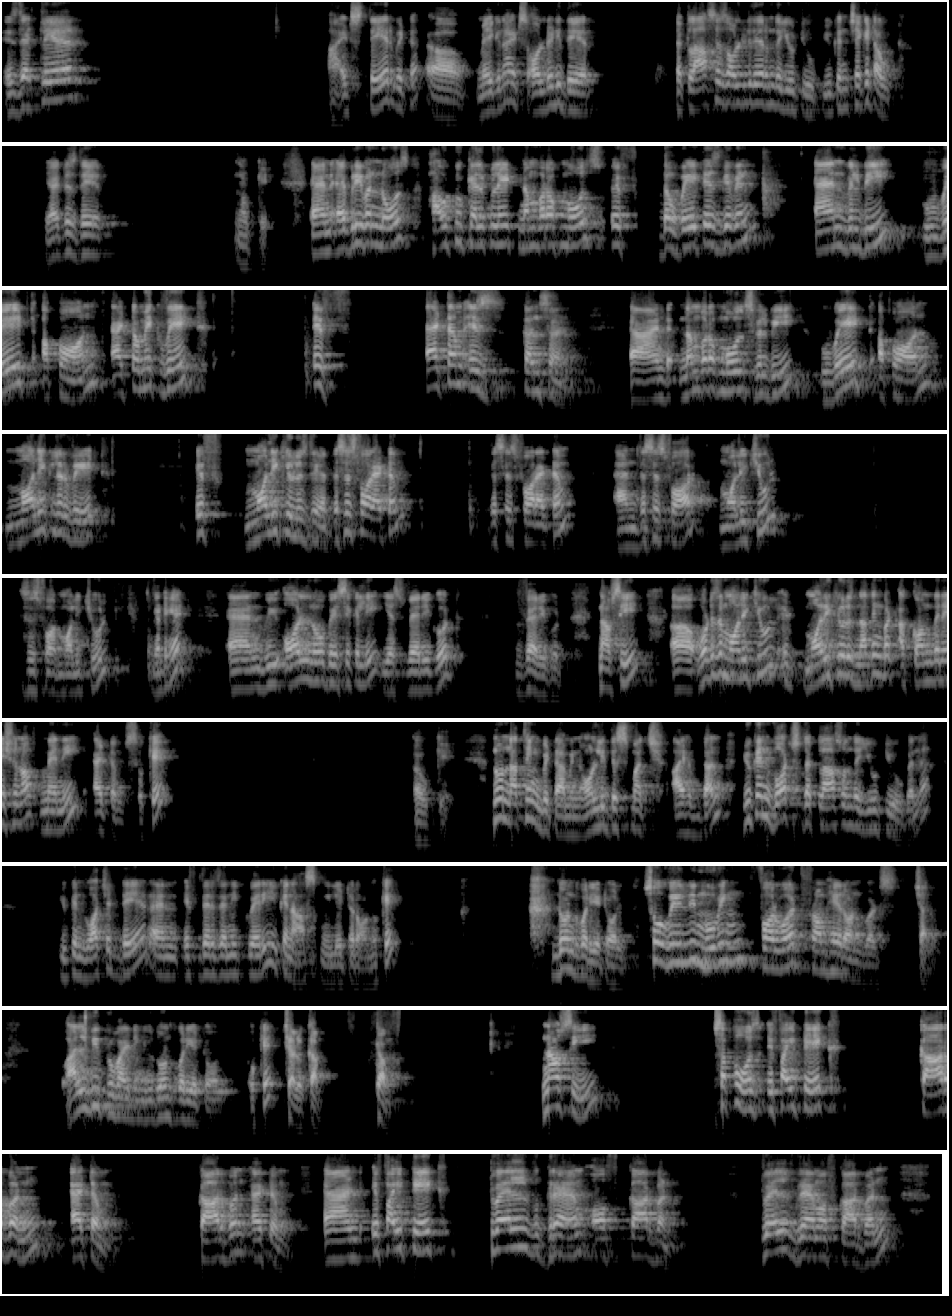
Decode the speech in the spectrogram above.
Is that clear? Uh, it's there, beta. Uh, Meghna, it's already there. The class is already there on the YouTube. You can check it out. Yeah, it is there. Okay. And everyone knows how to calculate number of moles if the weight is given and will be weight upon atomic weight if atom is concerned. And number of moles will be weight upon molecular weight if molecule is there. This is for atom. This is for atom. And this is for molecule. This is for molecule. Getting it? And we all know basically yes very good very good now see uh, what is a molecule it molecule is nothing but a combination of many atoms okay okay no nothing but i mean only this much i have done you can watch the class on the youtube and you can watch it there and if there is any query you can ask me later on okay don't worry at all. So we'll be moving forward from here onwards. Chalo. I'll be providing you, don't worry at all. Okay? Chalo, come, come. Now see, suppose if I take carbon atom, carbon atom, and if I take 12 gram of carbon, 12 gram of carbon,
